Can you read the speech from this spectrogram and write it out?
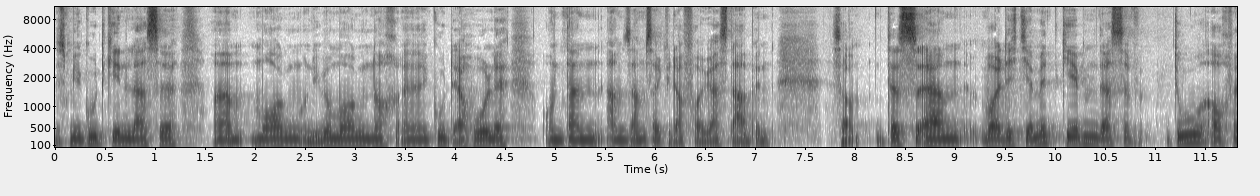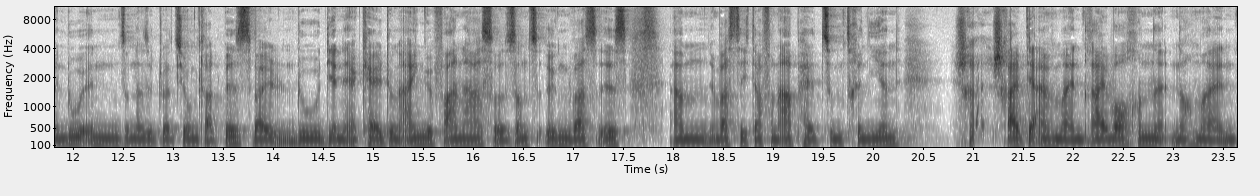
es mir gut gehen lasse, ähm, morgen und übermorgen noch äh, gut erhole und dann am Samstag wieder Vollgas da bin. So, das ähm, wollte ich dir mitgeben, dass du, auch wenn du in so einer Situation gerade bist, weil du dir eine Erkältung eingefahren hast oder sonst irgendwas ist, ähm, was dich davon abhält zum Trainieren, schreib dir einfach mal in drei Wochen nochmal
